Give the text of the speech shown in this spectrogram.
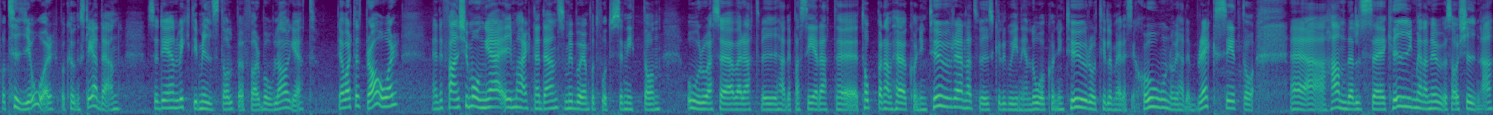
på tio år på Kungsleden. Så det är en viktig milstolpe för bolaget. Det har varit ett bra år. Eh, det fanns ju många i marknaden som i början på 2019 oroa sig över att vi hade passerat eh, toppen av högkonjunkturen, att vi skulle gå in i en lågkonjunktur och till och med recession och vi hade Brexit och eh, handelskrig mellan USA och Kina.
